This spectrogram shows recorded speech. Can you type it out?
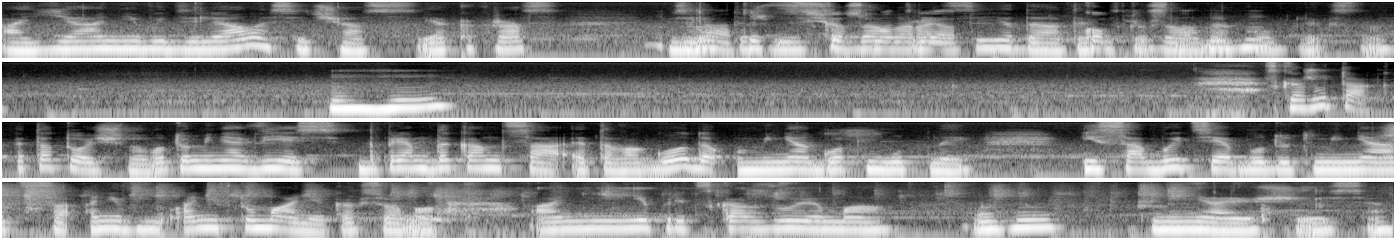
А я не выделяла сейчас. Я как раз взяла, да, ты, ты же сказала Россия, да, ты комплексно. сказала, да, угу. комплексно. Угу. Скажу так, это точно. Вот у меня весь, да прям до конца этого года у меня год мутный. И события будут меняться. Они в, они в тумане, как все равно. Они непредсказуемо угу. меняющиеся.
